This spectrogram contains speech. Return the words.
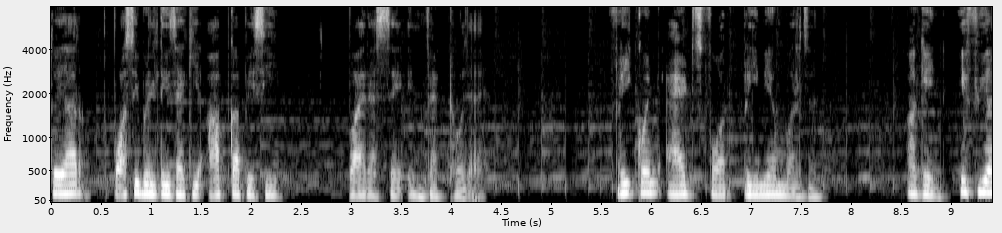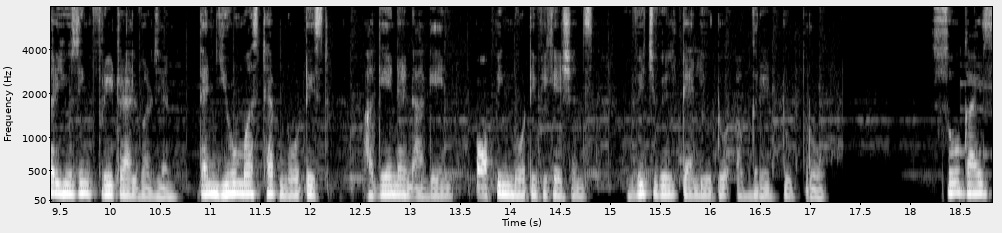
तो यार पॉसिबिलिटीज़ है कि आपका पीसी वायरस से इन्फेक्ट हो जाए। Frequent ads for premium version again if you are using free trial version then you must have noticed again and again popping notification which will tell you to upgrade to pro so so guys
